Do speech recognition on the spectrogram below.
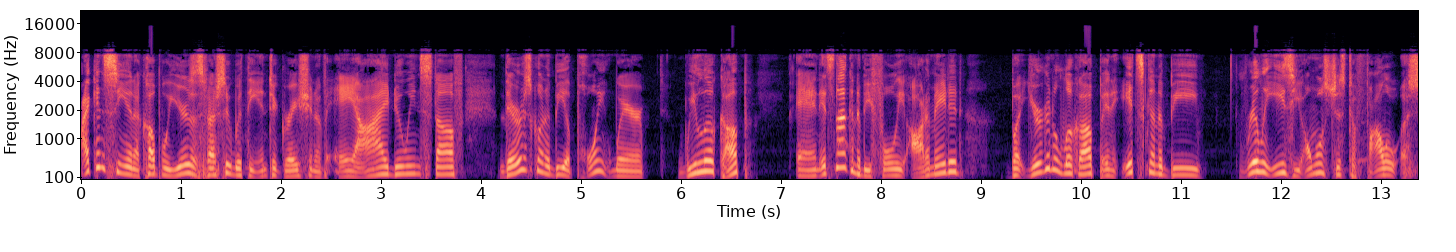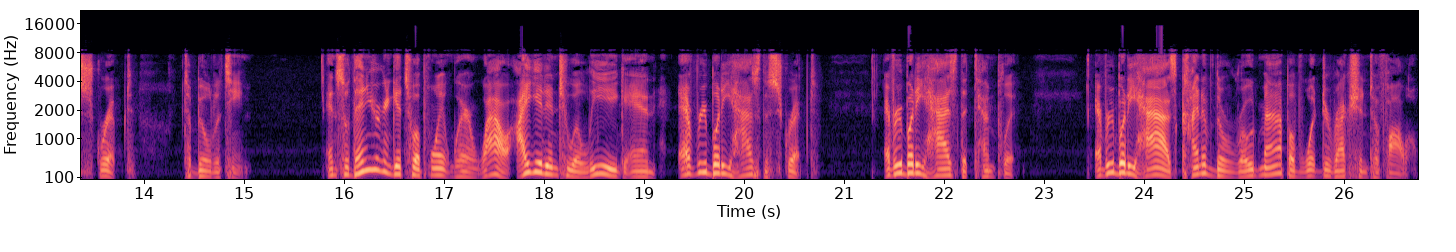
I can see in a couple years, especially with the integration of AI doing stuff, there's going to be a point where we look up and it's not going to be fully automated, but you're going to look up and it's going to be really easy, almost just to follow a script to build a team. And so then you're going to get to a point where, wow, I get into a league and everybody has the script, everybody has the template, everybody has kind of the roadmap of what direction to follow.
